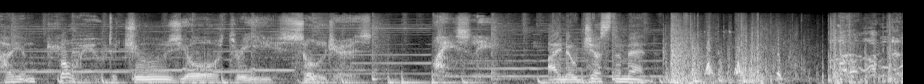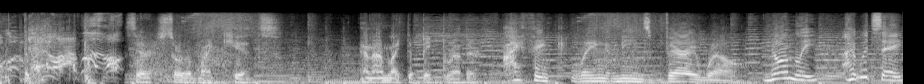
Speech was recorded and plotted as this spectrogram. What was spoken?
I implore you to choose your three soldiers wisely. I know just the men. They're sort of my kids, and I'm like the big brother. I think Ling means very well. Normally, I would say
